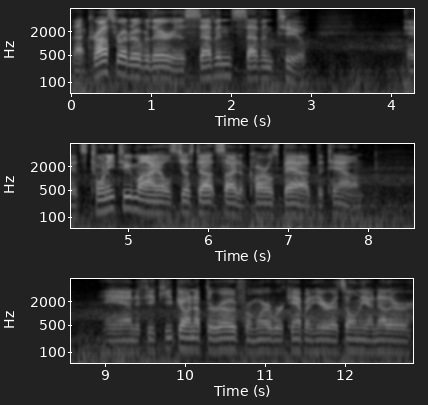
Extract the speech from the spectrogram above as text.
That crossroad over there is 772. It's 22 miles just outside of Carlsbad, the town. And if you keep going up the road from where we're camping here, it's only another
